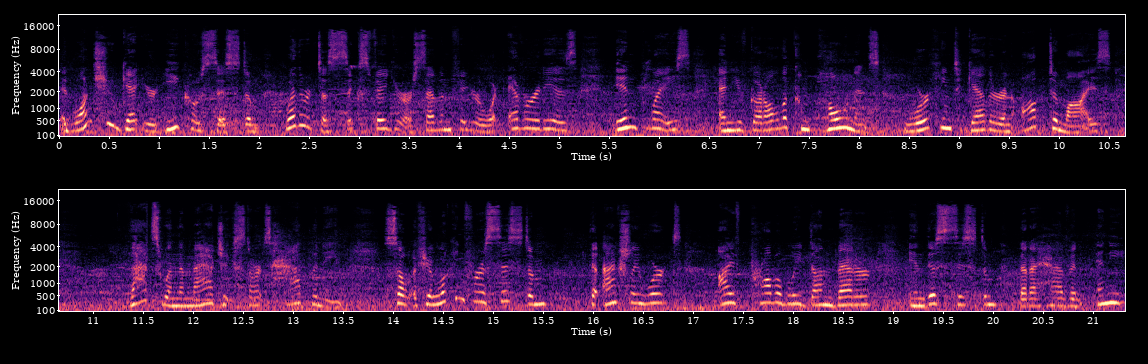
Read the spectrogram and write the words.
And once you get your ecosystem, whether it's a six figure or seven figure, whatever it is, in place, and you've got all the components working together and optimize, that's when the magic starts happening. So if you're looking for a system that actually works, I've probably done better in this system that I have in any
